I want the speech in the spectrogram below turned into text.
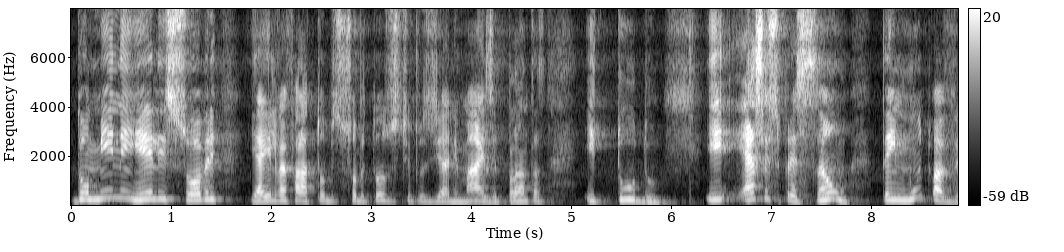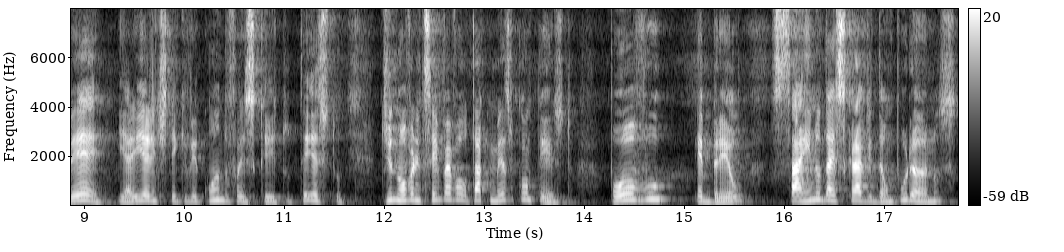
dominem eles sobre. E aí ele vai falar sobre todos os tipos de animais e plantas e tudo. E essa expressão tem muito a ver, e aí a gente tem que ver quando foi escrito o texto. De novo, a gente sempre vai voltar com o mesmo contexto. Povo hebreu saindo da escravidão por anos,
